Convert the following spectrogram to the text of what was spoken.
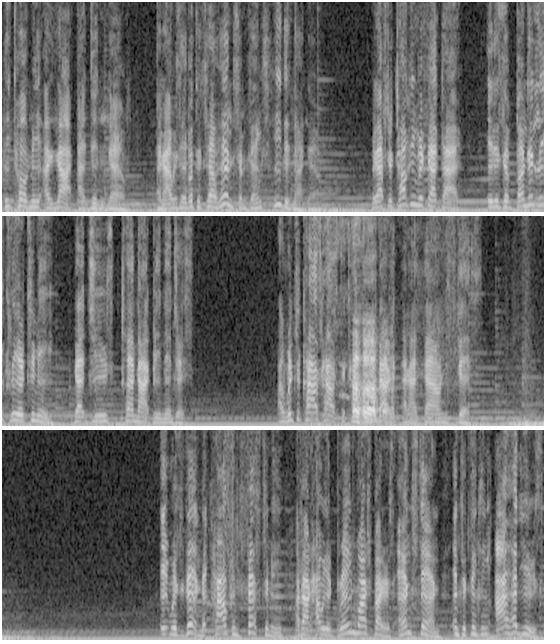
He told me a lot I didn't know, and I was able to tell him some things he did not know. But after talking with that guy, it is abundantly clear to me that Jews cannot be ninjas. I went to Kyle's house to talk to him about it, and I found this. It was then that Kyle confessed to me about how he had brainwashed Butters and Stan into thinking I had used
